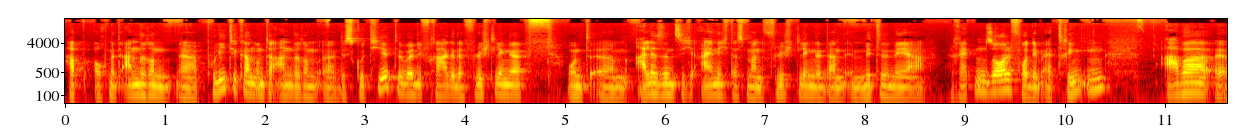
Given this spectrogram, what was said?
habe auch mit anderen äh, Politikern unter anderem äh, diskutiert über die Frage der Flüchtlinge und ähm, alle sind sich einig, dass man Flüchtlinge dann im Mittelmeer retten soll vor dem Ertrinken. Aber äh,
